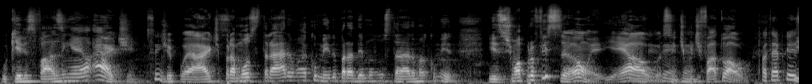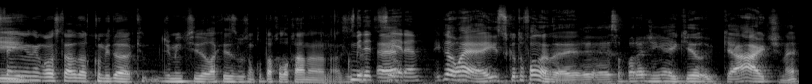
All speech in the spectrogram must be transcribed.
O que eles fazem é arte. Sim. Tipo, é arte pra mostrar uma comida, para demonstrar uma comida. E existe uma profissão, e é algo, sim, assim, sim, tipo, de fato algo. Até porque eles E- têm negócio da, da comida de mentira lá que eles usam pra colocar na, nas Comida de É, cera. Então, é, é isso que eu tô falando. É, é essa paradinha aí que, que é a arte, né?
